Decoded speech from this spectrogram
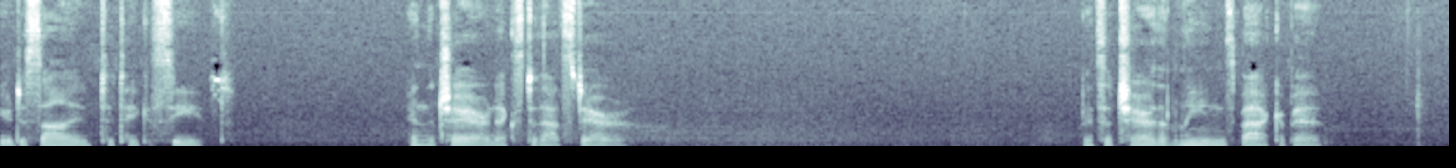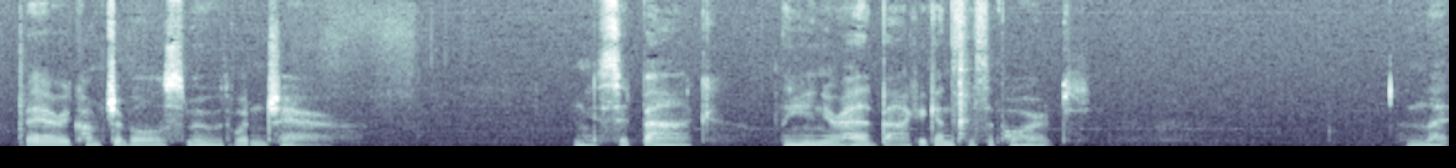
you decide to take a seat in the chair next to that stair. It's a chair that leans back a bit. Very comfortable, smooth wooden chair. And you sit back, lean your head back against the support, and let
